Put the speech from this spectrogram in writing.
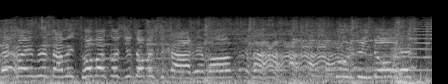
بخوایم رو زمین. تو بکشی تو بشی قهرمان. دوربین دور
